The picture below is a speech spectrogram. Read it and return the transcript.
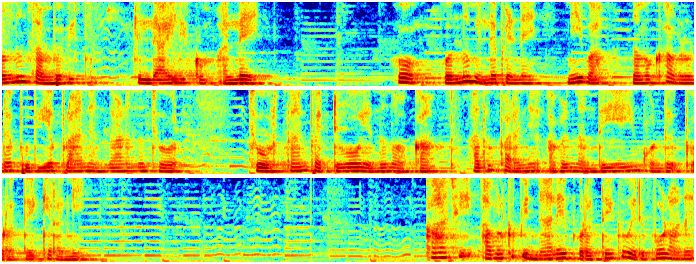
ഒന്നും സംഭവിക്കില്ലായിരിക്കും അല്ലേ? ഓ ഒന്നുമില്ല പെണ്ണെ. നീ വാ. നമുക്ക് അവളുടെ പുതിയ പ്ലാൻ എന്താണെന്ന് ചോ ചോർത്താൻ പറ്റുമോ എന്ന് നോക്കാം. അതും പറഞ്ഞ് അവൾ നന്ദയെയും കൊണ്ട് പുറത്തേക്കിറങ്ങി. കാശി അവൾക്ക് പിന്നാലെ പുറത്തേക്ക് വരുമ്പോഴാണ്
